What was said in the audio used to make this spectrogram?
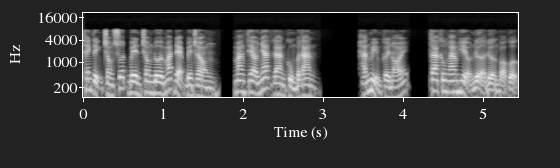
thanh tịnh trong suốt bên trong đôi mắt đẹp bên trong, mang theo nhát gan cùng bất an. Hắn mỉm cười nói, ta không am hiểu nửa đường bỏ cuộc.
